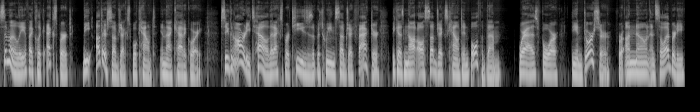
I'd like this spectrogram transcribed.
Similarly, if I click expert, the other subjects will count in that category. So you can already tell that expertise is a between subject factor because not all subjects count in both of them. Whereas for the endorser, for unknown and celebrity,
